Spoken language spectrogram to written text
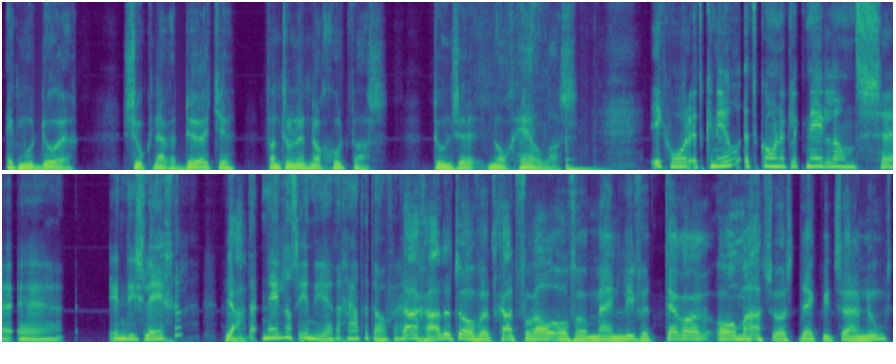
Ik moet door, zoek naar het deurtje van toen het nog goed was, toen ze nog heel was. Ik hoor het KNIL, het Koninklijk Nederlands uh, Indisch Leger. Ja. Nederlands-Indië, daar gaat het over. Hè? Daar gaat het over. Het gaat vooral over mijn lieve terror-oma, zoals Dekwits hem noemt.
